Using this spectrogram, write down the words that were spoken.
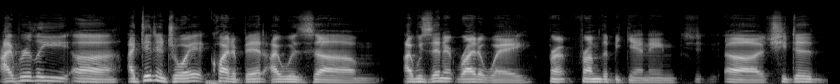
I really, uh, I did enjoy it quite a bit. I was, um, I was in it right away from from the beginning. Uh, she did.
